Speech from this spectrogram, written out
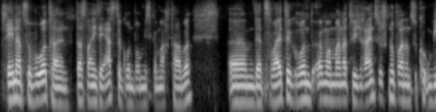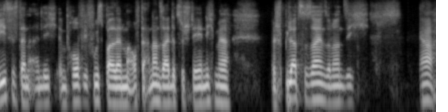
Trainer zu beurteilen. Das war eigentlich der erste Grund, warum ich es gemacht habe. Ähm, der zweite Grund, irgendwann mal natürlich reinzuschnuppern und zu gucken, wie ist es denn eigentlich im Profifußball, denn mal auf der anderen Seite zu stehen, nicht mehr Spieler zu sein, sondern sich ja,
